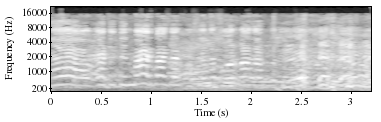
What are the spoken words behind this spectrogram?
না এতদিন মার বাজার করছে না বোর বাজার করছে মার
